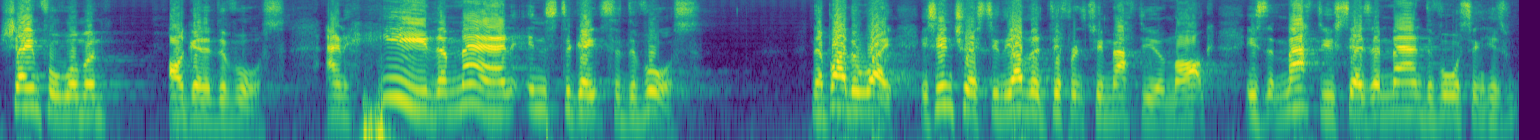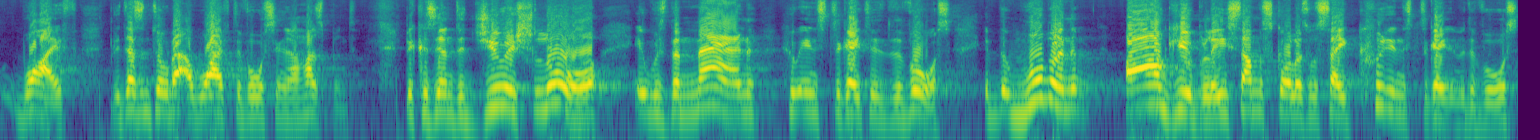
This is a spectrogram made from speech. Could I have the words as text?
Shameful woman, I'll get a divorce. And he, the man, instigates the divorce. Now, by the way, it's interesting. The other difference between Matthew and Mark is that Matthew says a man divorcing his wife, but it doesn't talk about a wife divorcing her husband. Because under Jewish law, it was the man who instigated the divorce. If the woman, arguably, some scholars will say, could instigate the divorce,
